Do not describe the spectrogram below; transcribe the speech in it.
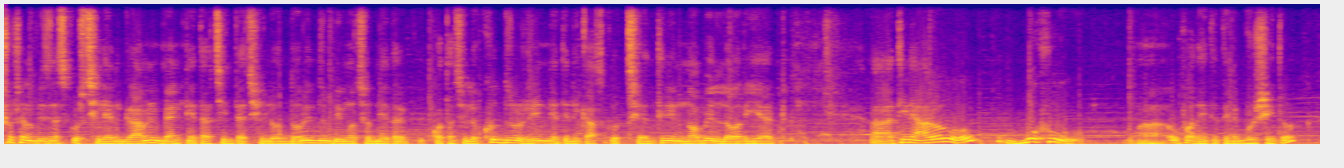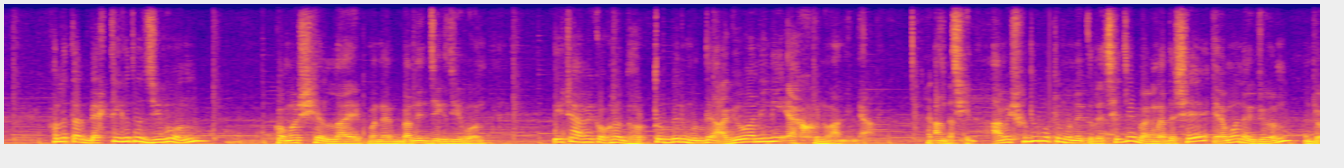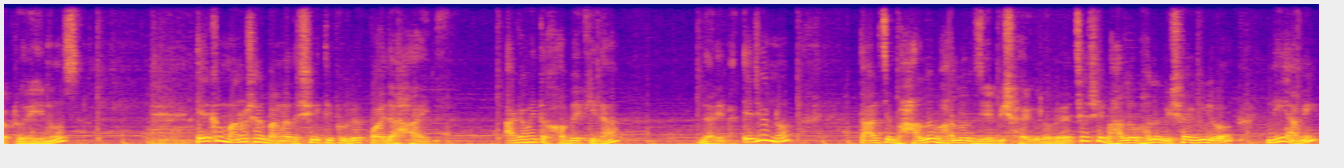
সোশ্যাল বিজনেস করছিলেন, গ্রামীণ ব্যাংক নিয়ে তার চিন্তা ছিল, দরিদ্র বিমোচন নিয়ে তার কথা ছিল, ক্ষুদ্র ঋণ নিয়ে তিনি কাজ করছেন, তিনি নোবেল লরিয়েট তিনি আরও বহু উপাধিতে তিনি ভূষিত। ফলে তার ব্যক্তিগত জীবন, কমার্শিয়াল লাইফ মানে বাণিজ্যিক জীবন এটা আমি কখনো ধর্তব্যের মধ্যে আগেও আনিনি এখনও আনি না আনছি না। আমি শুধুমাত্র মনে করেছি যে বাংলাদেশে এমন একজন ডক্টর ইউনুস এরকম মানুষ আর বাংলাদেশে ইতিপূর্বে পয়দা হয়নি। আগামীতে হবে কিনা জানি না। এজন্য তার যে ভালো ভালো যে বিষয়গুলো রয়েছে সেই ভালো ভালো বিষয়গুলো নিয়ে আমি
